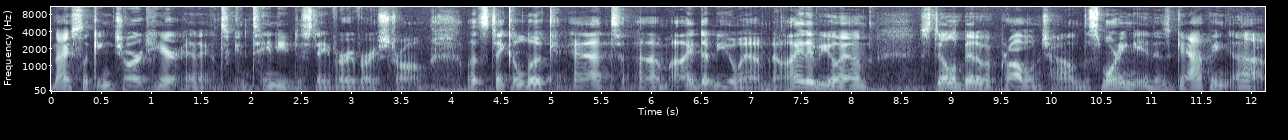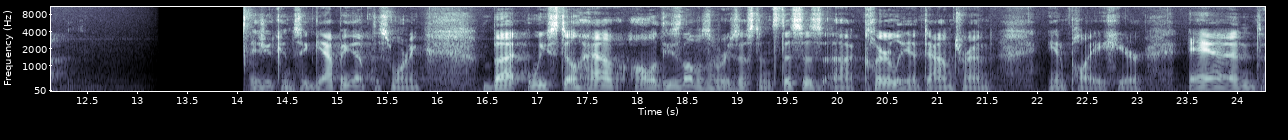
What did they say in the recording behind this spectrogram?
nice looking chart here, and it's continued to stay very, very strong. Let's take a look at um, IWM. Now, IWM, still a bit of a problem child. This morning it is gapping up as you can see, gapping up this morning. But we still have all of these levels of resistance. This is uh, clearly a downtrend in play here. And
